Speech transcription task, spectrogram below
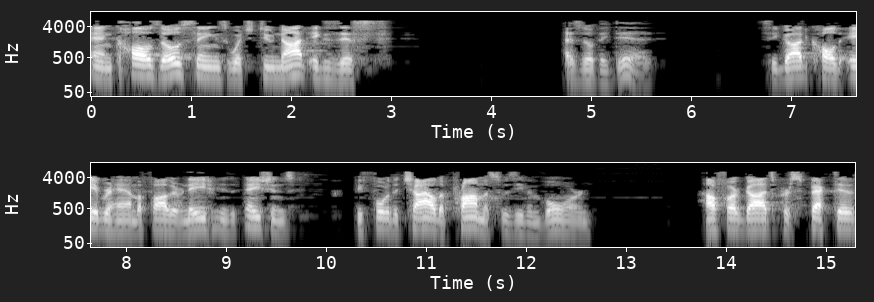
and calls those things which do not exist as though they did. See, God called Abraham a father of nations before the child of promise was even born. How far God's perspective?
